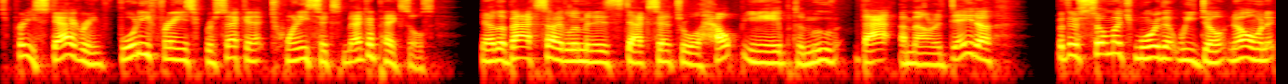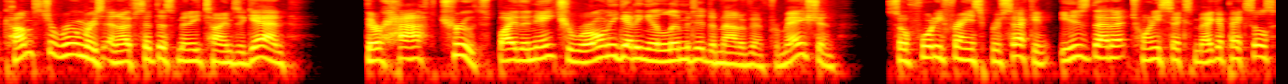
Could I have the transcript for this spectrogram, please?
It's pretty staggering, 40 frames per second at 26 megapixels. Now the backside illuminated stack sensor will help being able to move that amount of data, but there's so much more that we don't know. When it comes to rumors, and I've said this many times again, they're half truths. By the nature, we're only getting a limited amount of information. So 40 frames per second, is that at 26 megapixels?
